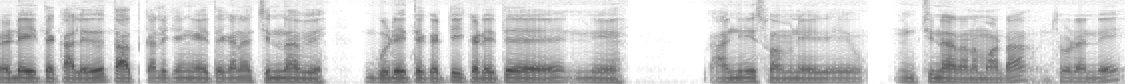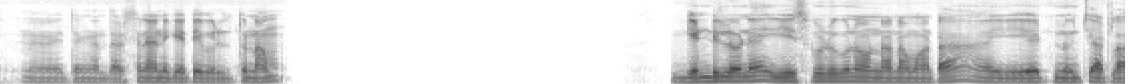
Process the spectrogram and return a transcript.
రెడీ అయితే కాలేదు. తాత్కాలికంగా అయితే గన చిన్న గుడి అయితే కట్టి ఇక్కడైతే ఆంజనేయ స్వామిని ఉంచినారనమాట ఉంచినారన్నమాట. చూడండి మేమైతే ఇంకా దర్శనానికి అయితే వెళ్తున్నాం. గెండిలోనే ఈశ్వరుడు కూడా ఉన్నాడనమాట ఏటి నుంచి అట్లా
